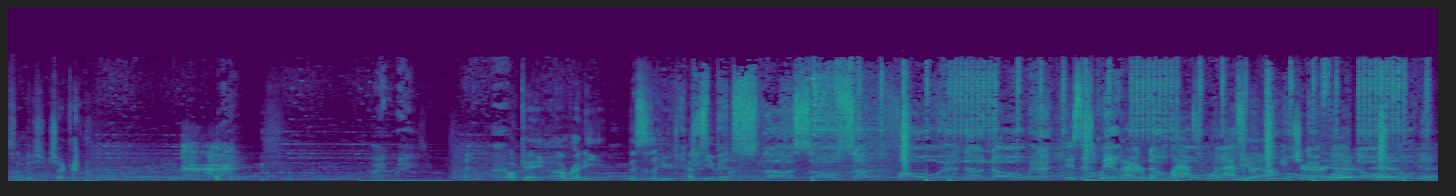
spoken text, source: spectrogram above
Somebody should check on him. Okay, already. This is a huge pet peeve of mine. This is way better than the last one. That's Yeah. for fucking sure. Yeah, yeah, yeah.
